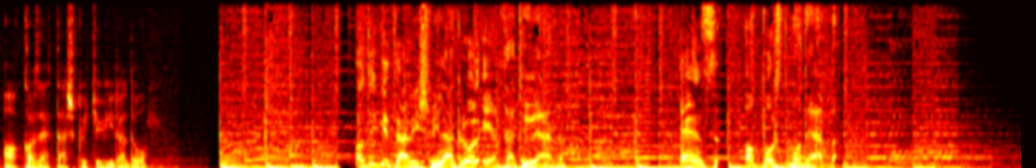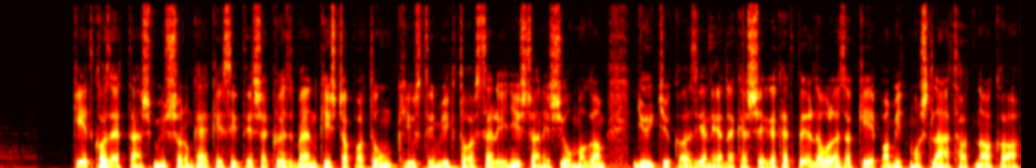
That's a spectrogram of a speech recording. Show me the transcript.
a kazettás kütyűhíradó. A digitális világról érthetően. Ez a Postmodem. Két kazettás műsorunk elkészítése közben kis csapatunk, Justin Viktor, Szelény István és jó magam, gyűjtjük az ilyen érdekességeket. Például ez a kép, amit most láthatnak a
